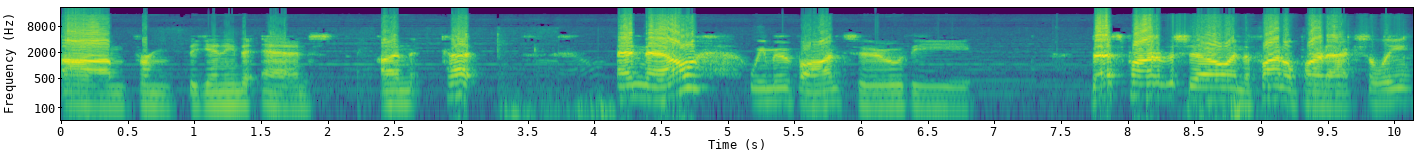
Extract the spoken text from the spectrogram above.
um, from beginning to end, uncut. And now, we move on to the best part of the show and the final part, actually.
